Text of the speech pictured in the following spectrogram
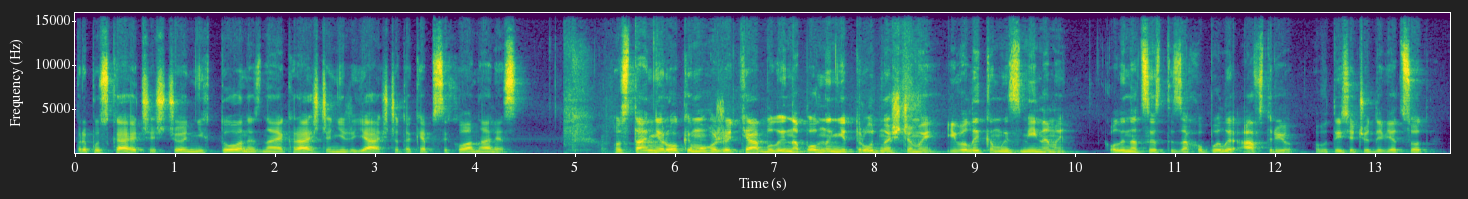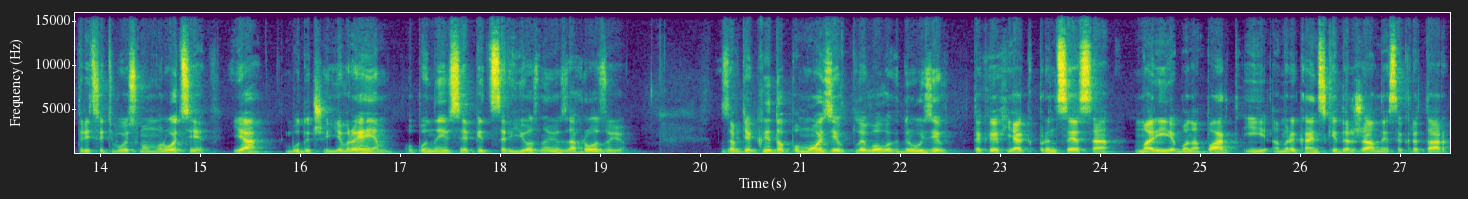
припускаючи, що ніхто не знає краще, ніж я, що таке психоаналіз. Останні роки мого життя були наповнені труднощами і великими змінами. Коли нацисти захопили Австрію в 1938 році, я, будучи євреєм, опинився під серйозною загрозою. Завдяки допомозі впливових друзів, таких як принцеса Марія Бонапарт і американський державний секретар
